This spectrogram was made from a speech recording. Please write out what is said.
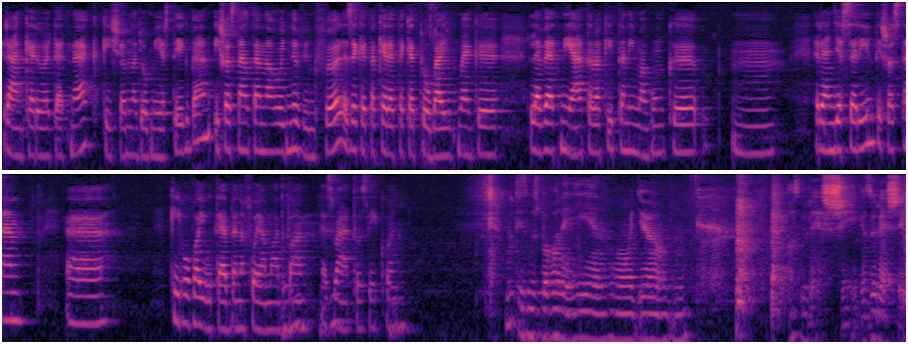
ránk kerültetnek kisebb-nagyobb mértékben, és aztán utána, hogy növünk föl, ezeket a kereteket próbáljuk meg ö, levetni, átalakítani magunk ö, mm, rendje szerint, és aztán ki hova jut ebben a folyamatban. Mm-hmm. Ez változékony. Mm-hmm. Buddhizmusban van egy ilyen, hogy az üresség, az üresség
